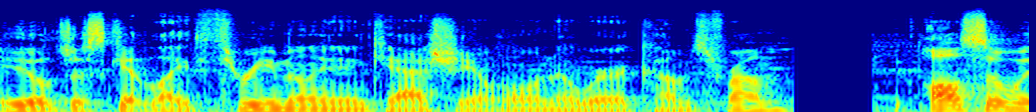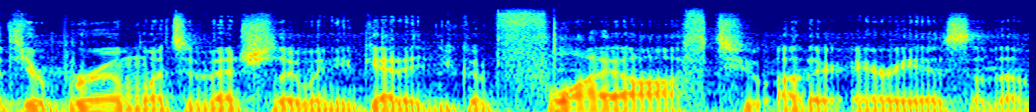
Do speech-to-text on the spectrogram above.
You'll just get like 3 million in cash, you don't know where it comes from. Also, with your broom, once eventually when you get it, you can fly off to other areas of the,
